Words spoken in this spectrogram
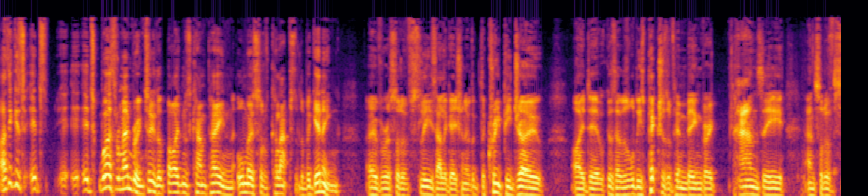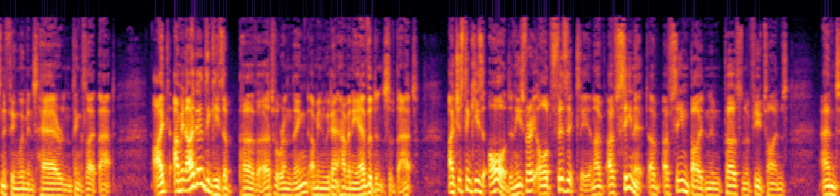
I think it's it's it's worth remembering too that Biden's campaign almost sort of collapsed at the beginning over a sort of sleaze allegation of the, the creepy Joe idea because there was all these pictures of him being very handsy and sort of sniffing women's hair and things like that. I, I mean, I don't think he's a pervert or anything. I mean, we don't have any evidence of that. I just think he's odd, and he's very odd physically. And I've I've seen it. I've I've seen Biden in person a few times, and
